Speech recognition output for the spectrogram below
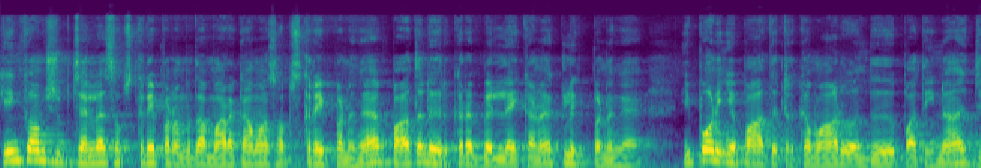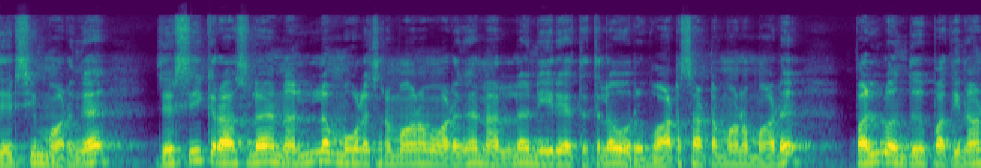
கிங் ஃபார்ம் ஷிப் சேனலை சப்ஸ்கிரைப் பண்ணாமல் தான் மறக்காமல் சப்ஸ்கிரைப் பண்ணுங்கள் பக்கத்தில் இருக்கிற பெல் ஐக்கானை கிளிக் பண்ணுங்கள் இப்போ நீங்கள் பார்த்துட்டு இருக்க மாடு வந்து பார்த்தீங்கன்னா ஜெர்சி மாடுங்க. ஜெர்சி கிராஸில் நல்ல மூலச்சனமான மாடுங்க. நல்ல நீரேற்றத்தில் ஒரு வாட்டசாட்டமான மாடு. பல் வந்து பார்த்தீங்கன்னா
